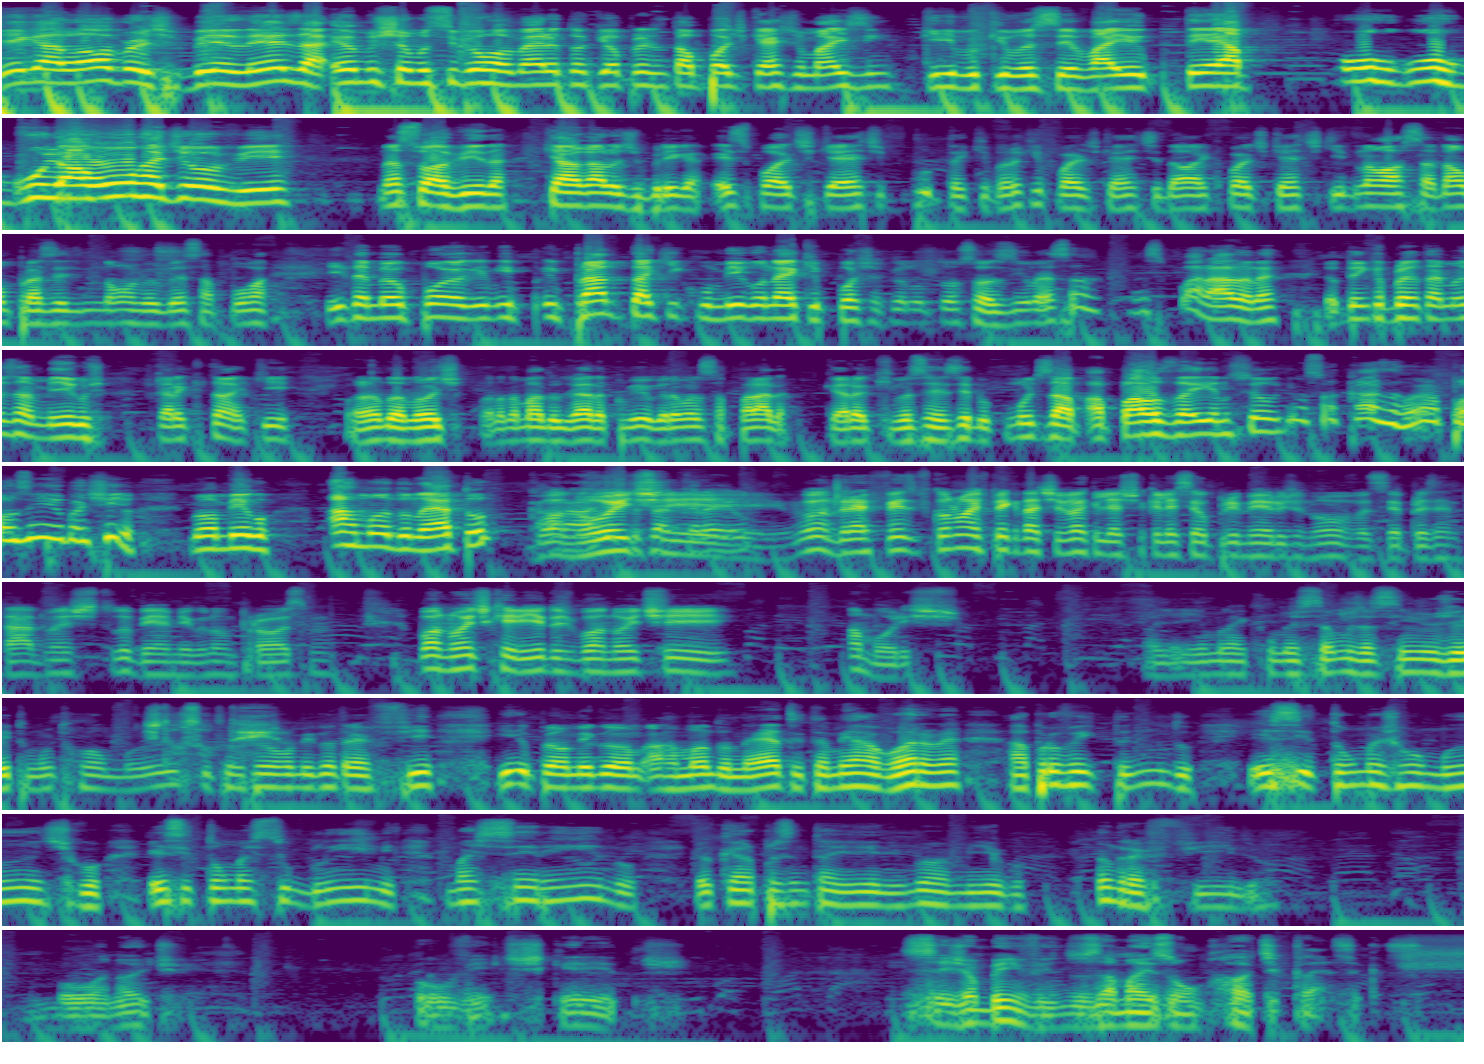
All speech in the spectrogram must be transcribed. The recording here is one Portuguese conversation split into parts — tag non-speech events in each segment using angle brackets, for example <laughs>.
E aí, galovers, beleza? Eu me chamo Silvio Romero, eu tô aqui pra apresentar o podcast mais incrível que você vai ter a- o orgulho, a honra de ouvir na sua vida, que é o Galo de Briga. Esse podcast, puta que pariu, que podcast da hora, que podcast que, nossa, dá um prazer enorme ouvir essa porra. E também, pô, e, e pra estar aqui comigo, né, que, poxa, que eu não tô sozinho nessa, nessa parada, né? Eu tenho que apresentar meus amigos, os caras que estão aqui, morando à noite, morando à madrugada comigo, gravando essa parada. Quero que você receba muitos aplausos aí no seu, na sua casa, um aplausinho baixinho. Meu amigo Armando Neto. Boa Caralho, noite. O André fez, ficou numa expectativa que ele achou que ele ia ser o primeiro de novo a ser apresentado, mas tudo bem, amigo, no próximo. Boa noite, queridos. Boa noite, amores. Olha aí, moleque, começamos assim de um jeito muito romântico pelo meu amigo André Fi e pelo amigo Armando Neto e também agora, né, aproveitando esse tom mais romântico, esse tom mais sublime, mais sereno, eu quero apresentar ele, meu amigo André Filho. Boa noite, ouvintes queridos. Sejam bem-vindos a mais um Hot Classics.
